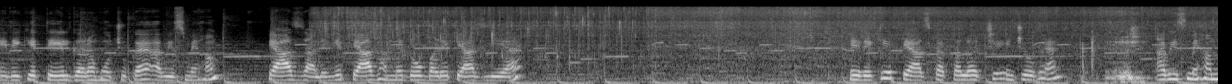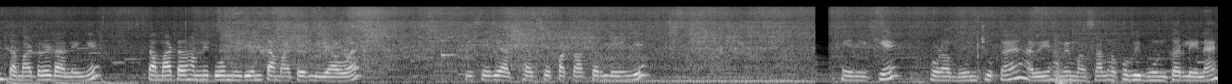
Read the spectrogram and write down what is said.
ये देखिए, तेल गरम हो चुका है। अब इसमें हम प्याज डालेंगे। प्याज हमने दो बड़े प्याज लिया है। ये देखिए, प्याज का कलर चेंज हो गया। अब इसमें हम टमाटर डालेंगे। टमाटर हमने दो मीडियम टमाटर लिया हुआ है। इसे भी अच्छा से पका कर लेंगे। ये देखिए, थोड़ा भून चुका है। अभी हमें मसाला को भी भून कर लेना है,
